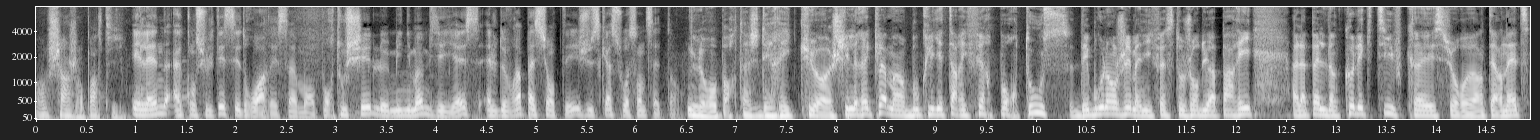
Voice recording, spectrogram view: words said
en charge en partie. Hélène a consulté ses droits récemment. Pour toucher le minimum vieillesse, elle devra patienter jusqu'à 67 ans. Le reportage d'Éric Kioch. Il réclame un bouclier tarifaire pour tous. Des boulangers manifestent aujourd'hui à Paris à l'appel d'un collectif créé sur Internet,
